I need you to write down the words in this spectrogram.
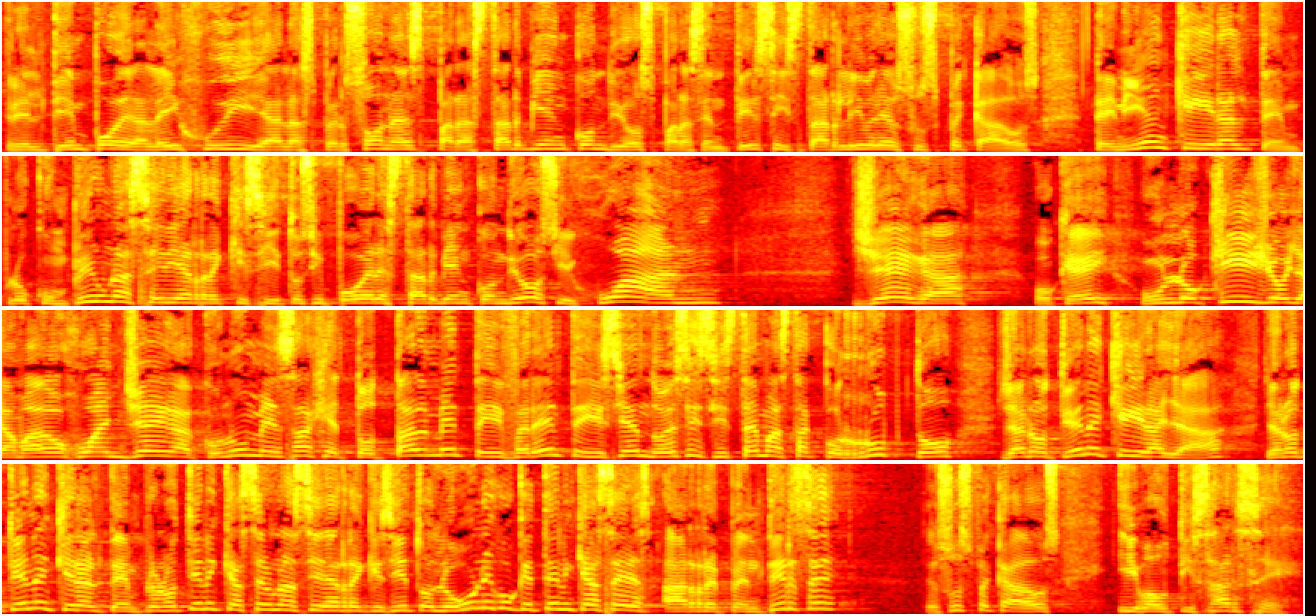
en el tiempo de la ley judía, las personas para estar bien con Dios, para sentirse y estar libre de sus pecados, tenían que ir al templo, cumplir una serie de requisitos y poder estar bien con Dios. Y Juan llega ¿ok? Un loquillo llamado Juan llega con un mensaje totalmente diferente diciendo, ese sistema está corrupto, ya no tienen que ir allá, ya no tienen que ir al templo, no tienen que hacer una serie de requisitos, lo único que tienen que hacer es arrepentirse de sus pecados y bautizarse.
